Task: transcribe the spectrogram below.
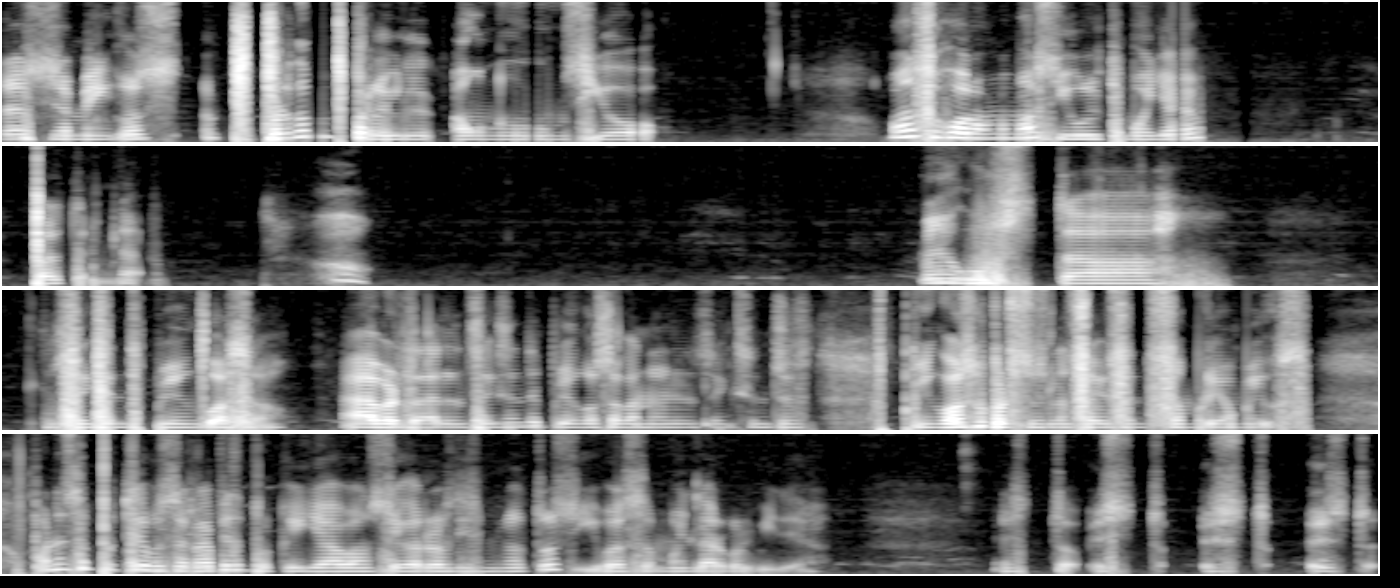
Gracias amigos. Perdón por el anuncio. Vamos a jugar uno más y último ya. Para terminar. Me gusta. La sección de. Ah, verdad, la sección de ganó en la sección de versus la sección Sombrío, amigos. Bueno, esta partida va a ser rápido porque ya vamos a llegar a los 10 minutos y va a ser muy largo el video. Esto, esto, esto, esto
